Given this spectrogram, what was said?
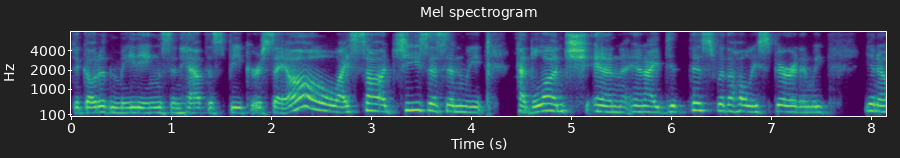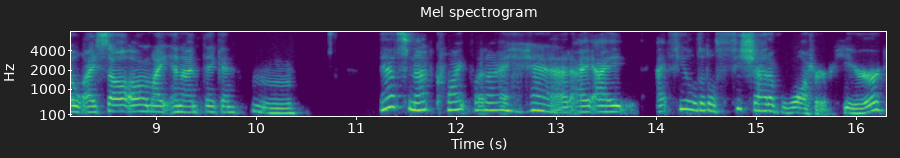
to go to the meetings and have the speakers say, "Oh, I saw Jesus and we had lunch and and I did this with the Holy Spirit and we, you know, I saw all my." And I'm thinking, hmm, that's not quite what I had. I, I, I feel a little fish out of water here.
